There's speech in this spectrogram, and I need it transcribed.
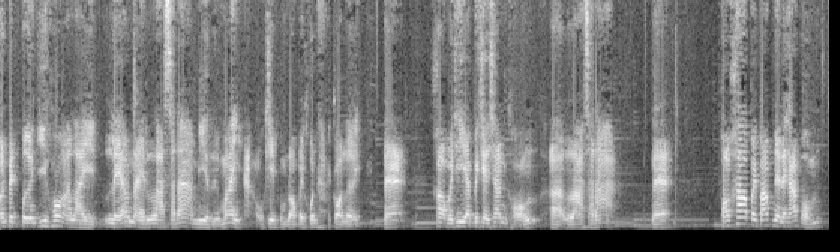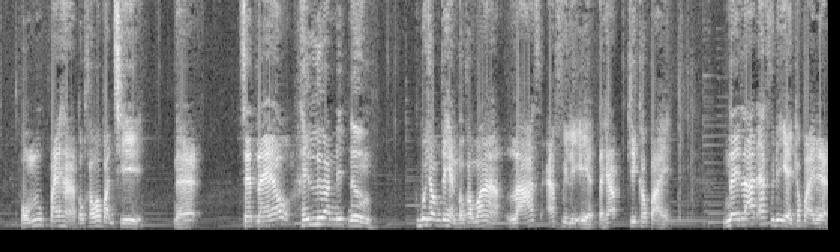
มันเป็นปืนยี่ห้ออะไร แล้วใน Lazada มีหรือไม่อะโอเค ผมลองไปค้นหาก่อนเลยนะฮะเข้าไปที่แอปพลิเคชันของอ่า Lazada นะฮะพอเข้าไปปั๊บเนี่ยนะครับผมผมไปหาตรงคำว่าบัญชีนะฮะ เสร็จแล้วให้เลื่อนนิดนึงคุณผู้ชมจะเห็นตรงคำว่า last affiliate นะครับ คลิกเข้าไป ใน last affiliate เข้าไปเนี่ย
